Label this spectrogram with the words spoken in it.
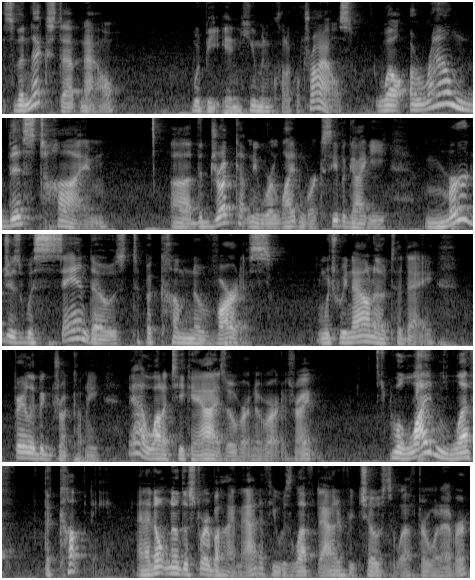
So the next step now would be in human clinical trials. Well, around this time, uh, the drug company where Lydon works, Ciba-Geigy, merges with Sandoz to become Novartis, which we now know today, fairly big drug company. They had a lot of TKIs over at Novartis, right? Well, Lydon left the company, and I don't know the story behind that, if he was left out, if he chose to left or whatever,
